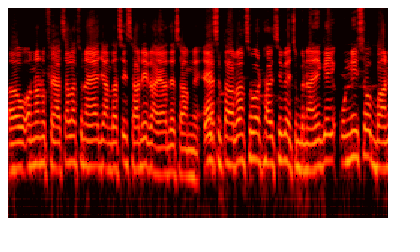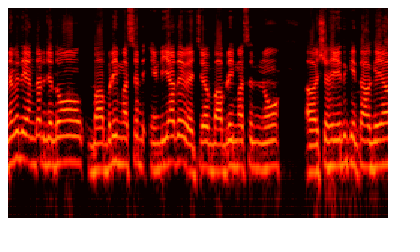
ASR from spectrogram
ਉਹਨਾਂ ਨੂੰ ਫੈਸਲਾ ਸੁਣਾਇਆ ਜਾਂਦਾ ਸੀ ਸਾਰੀ ਰਾਇਆ ਦੇ ਸਾਹਮਣੇ। ਇਹ 1788 ਵਿੱਚ ਬਣਾਈ ਗਈ 1992 ਦੇ ਅੰਦਰ ਜਦੋਂ ਬਾਬਰੀ ਮਸਜਿਦ ਇੰਡੀਆ ਦੇ ਵਿੱਚ ਬਾਬਰੀ ਮਸਜਿਦ ਨੂੰ ਸ਼ਹੀਦ ਕੀਤਾ ਗਿਆ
